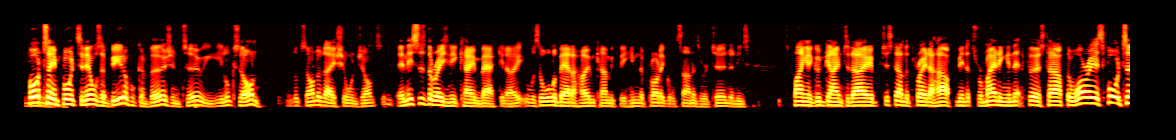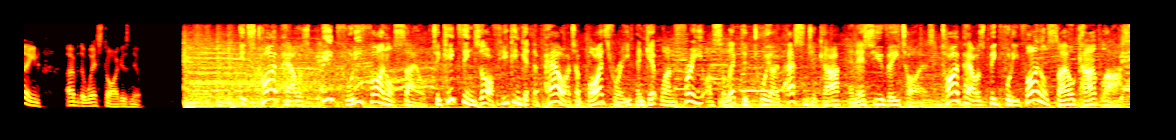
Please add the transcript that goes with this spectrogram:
14 points to nil was a beautiful conversion, too. He, he looks on. He looks on today, Shaun Johnson. And this is the reason he came back. You know, it was all about a homecoming for him. The prodigal son has returned, and he's, he's playing a good game today. Just under three and a half minutes remaining in that first half. The Warriors 14 over the West Tigers nil. It's Tyre Power's Big Footy Final Sale. To kick things off, you can get the power to buy three and get one free on selected Toyo passenger car and SUV tyres. Tyre Power's Big Footy Final Sale can't last.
